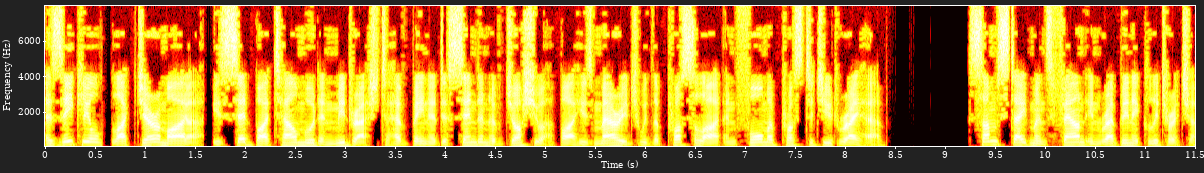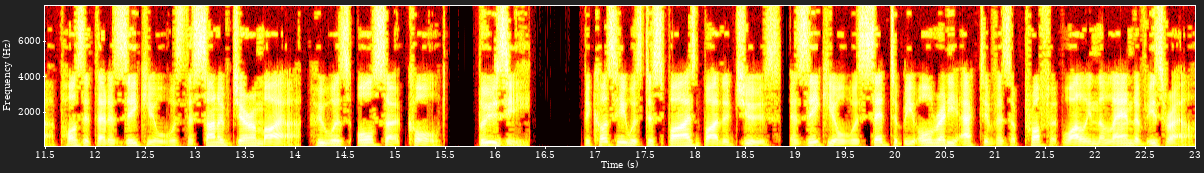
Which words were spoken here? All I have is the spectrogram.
Ezekiel, like Jeremiah, is said by Talmud and Midrash to have been a descendant of Joshua by his marriage with the proselyte and former prostitute Rahab. Some statements found in rabbinic literature posit that Ezekiel was the son of Jeremiah, who was also called Buzi because he was despised by the Jews, Ezekiel was said to be already active as a prophet while in the land of Israel,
